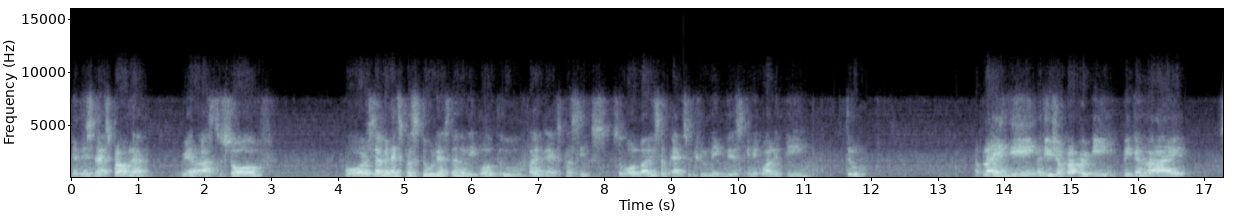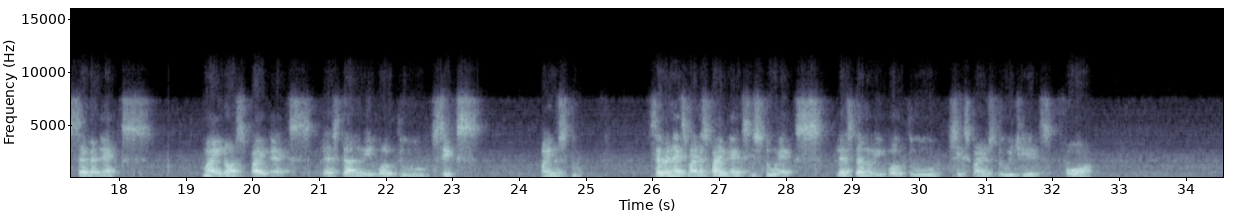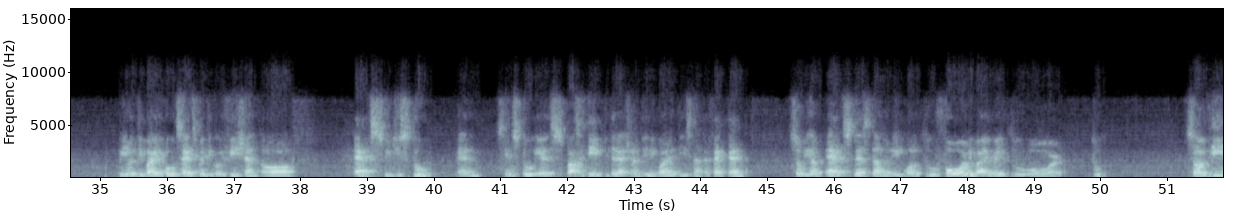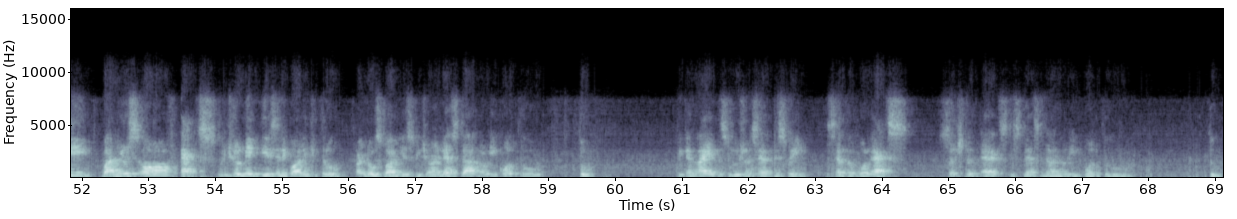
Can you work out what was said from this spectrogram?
In this next problem, we are asked to solve for 7x plus 2 less than or equal to 5x plus 6. So all values of x which will make this inequality true. Applying the addition property, we can write 7x minus 5x less than or equal to 6 minus 2. 7x minus 5x is 2x less than or equal to 6 minus 2 which is 4. We will divide both sides by the coefficient of x which is 2 and since 2 is positive, the direction of the inequality is not affected. So we have x less than or equal to 4 divided by 2 or 2. So the values of x which will make this inequality true are those values which are less than or equal to 2. We can write the solution set this way. The set of all x such that x is less than or equal to 2.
